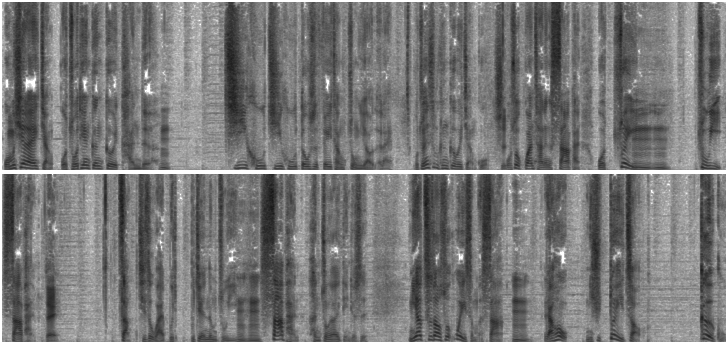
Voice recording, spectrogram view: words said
我们先来讲，我昨天跟各位谈的，嗯，几乎几乎都是非常重要的。来，我昨天是不是跟各位讲过？是，我说观察那个沙盘，我最嗯嗯注意沙盘。对，涨其实我还不不见得那么注意。嗯哼，杀盘很重要一点就是你要知道说为什么杀，嗯，然后你去对照。个股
